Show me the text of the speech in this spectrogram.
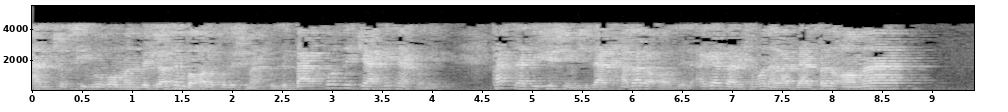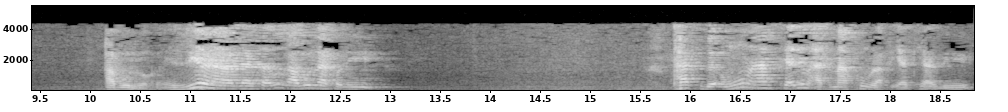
انتوسیب قومن به جهاتم با حال خودش محفوظه. برخورد جهلی نکنید. پس نتیجهش میشه. در خبر عادل اگر در شما 90 درصد آمد قبول بکنید. زیر 90 درصد قبول نکنید. پس به عموم عرض کردیم از مفهوم رفیت کردیم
